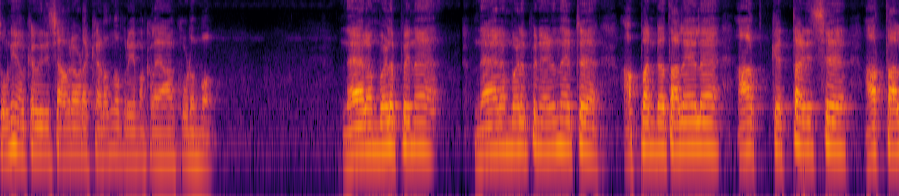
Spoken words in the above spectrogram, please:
തുണിയൊക്കെ വിരിച്ച് അവരവിടെ കിടന്നു പ്രിയമക്കളെ ആ കുടുംബം. നേരം വെളുപ്പിന് നേരം വെളുപ്പിന് എഴുന്നേറ്റ് അപ്പന്റെ തലയിൽ ആ കെട്ടഴിച്ച് ആ തല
